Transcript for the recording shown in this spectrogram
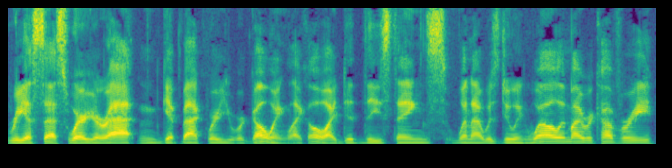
reassess where you're at and get back where you were going. Like, oh, I did these things when I was doing well in my recovery.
